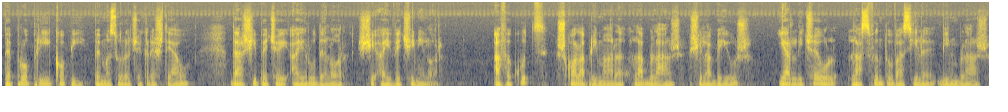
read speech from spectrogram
pe proprii copii, pe măsură ce creșteau, dar și pe cei ai rudelor și ai vecinilor. A făcut școala primară la Blaj și la Beiuș, iar liceul la Sfântul Vasile din Blaj.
